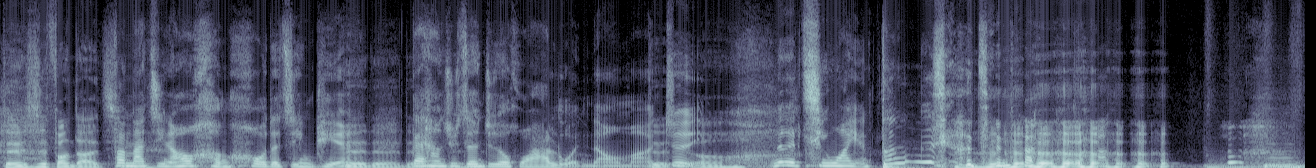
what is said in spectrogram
对是放大镜，放大镜，然后很厚的镜片，对对对，戴上去真的就是花轮，你知道吗？就那个青蛙眼，噔一下，真的。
